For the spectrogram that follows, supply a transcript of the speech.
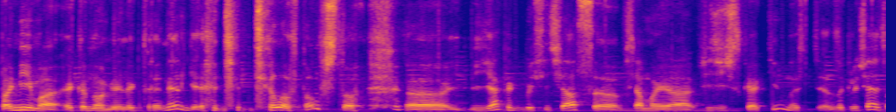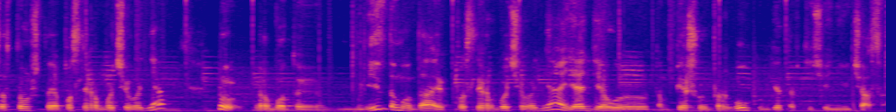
Помимо экономии электроэнергии, дело в том, что э, я как бы сейчас, э, вся моя физическая активность заключается в том, что я после рабочего дня, ну, работаю из дому, да, и после рабочего дня я делаю там пешую прогулку где-то в течение часа.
